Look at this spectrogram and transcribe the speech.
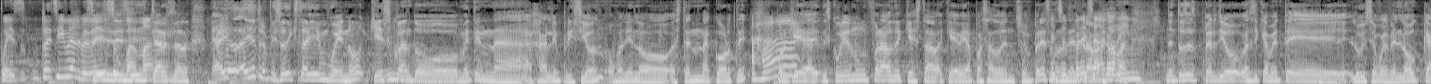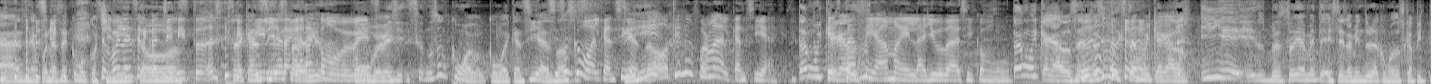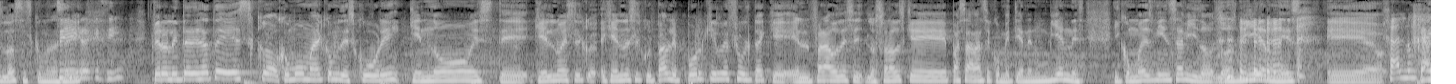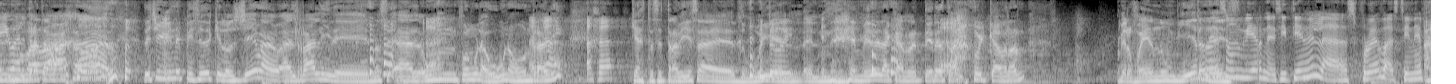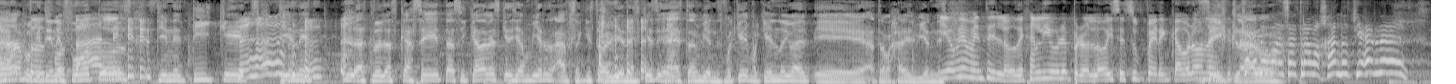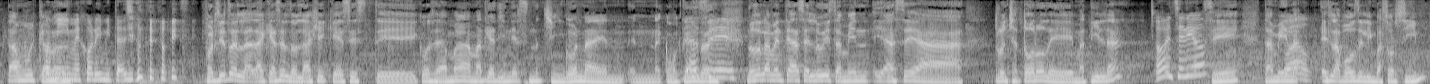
pues recibe al bebé Sí, de su sí, mamá. claro, claro. Hay, hay otro episodio que está bien bueno, que es cuando meten a Hal en prisión, o más bien lo está en una corte, Ajá. porque descubrieron un fraude que estaba que había pasado en su empresa En su donde él trabajaba. Godín. Entonces perdió, básicamente Luis se vuelve loca, se pone a hacer como Se cochinitos. pone a hacer cochinitos. O sea, alcancías Y para- como bebés. bebés. No son como, como alcancías, ¿no? son como alcancías, ¿no? Tienen forma de alcancía. Están muy Que cagados. está ama y la ayuda así como... Están muy cagados, el resumen es que están muy cagados. Y eh, es- pues obviamente este también dura como dos capítulos, es como una Sí, serie. creo que sí. Pero lo interesante es co- cómo Malcolm descubre que no, este, que él no es el, que él no es el culpable, porque resulta que el fraude, se- los fraudes que pasaban se cometían en un viernes. Y como es bien sabido, los viernes, eh, Hal nunca iba no al va a trabajo. trabajar. De hecho, hay un episodio que los lleva al rally de, no sé, un Fórmula 1 o un rally. Ajá. Que hasta se atraviesa eh, Dewey Dewey. en, en- en medio de la carretera. Está muy cabrón. Pero fue en un viernes. Todo es un viernes y tiene las pruebas, tiene fotos, porque tiene fotos, tiene tickets, Ajá. tiene las, lo las casetas y cada vez que decían viernes, ah, pues aquí estaba el viernes. ¿Qué ya está en viernes? ¿Por qué? Porque él no iba eh, a trabajar el viernes. Y obviamente lo dejan libre, pero Lois es súper encabrona. Sí, y dice, claro. ¿Qué no vas a trabajar los viernes? Está muy Fue mi cabrón. mejor imitación de Lois. Por cierto, la, la que hace el doblaje, que es este, ¿cómo se llama? Matt Galliner, es una chingona en, en como actriz. No solamente hace Luis, también hace a Tronchatoro de Matilda. Oh, ¿en serio? Sí, también Wow. es la voz del invasor Sim.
